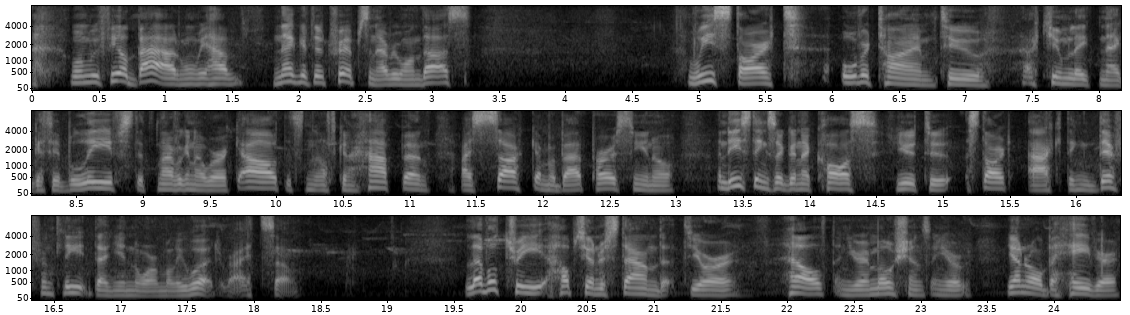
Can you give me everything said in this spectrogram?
when we feel bad, when we have negative trips and everyone does, we start over time to accumulate negative beliefs that's never going to work out it's not going to happen i suck i'm a bad person you know. And these things are going to cause you to start acting differently than you normally would right? So level three helps you understand that your health and your emotions and your general behavior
